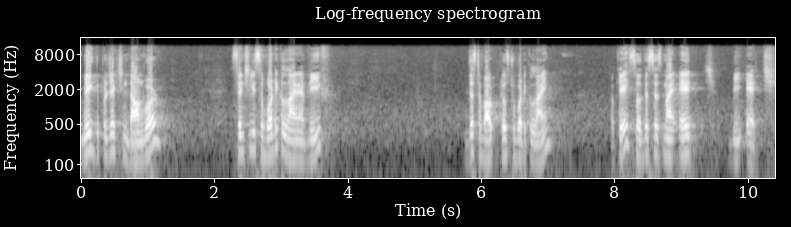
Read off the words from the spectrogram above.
make the projection downward essentially it is a vertical line I believe just about close to vertical line. Okay. So, this is my edge BH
